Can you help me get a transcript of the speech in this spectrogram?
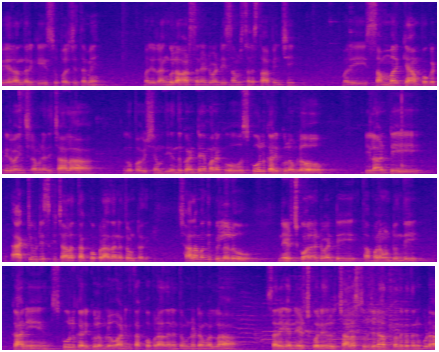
పేరు అందరికీ సుపరిచితమే. మరి రంగుల ఆర్ట్స్ అనేటువంటి సంస్థను స్థాపించి మరి సమ్మర్ క్యాంప్ ఒకటి నిర్వహించడం అనేది చాలా గొప్ప విషయం. ఎందుకంటే మనకు స్కూల్ కరికులంలో ఇలాంటి యాక్టివిటీస్కి చాలా తక్కువ ప్రాధాన్యత ఉంటుంది. చాలామంది పిల్లలు నేర్చుకోవాలనేటువంటి తపన ఉంటుంది. కానీ స్కూల్ కరికులంలో వాటికి తక్కువ ప్రాధాన్యత ఉండటం వల్ల సరిగా నేర్చుకోలేరు. చాలా సృజనాత్మకతను కూడా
